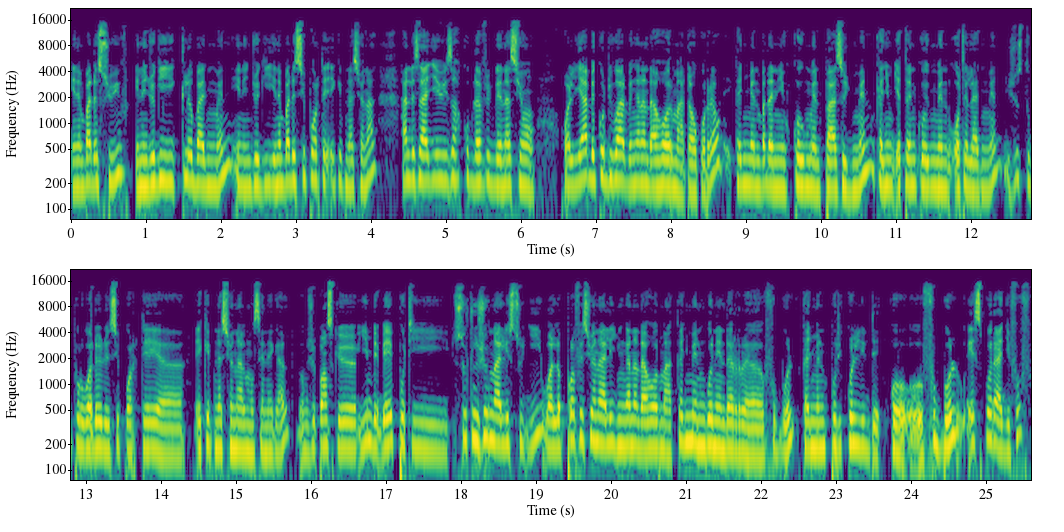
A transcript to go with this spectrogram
ina mbaɗa suivre ina jogui club aji mumen ina jogui ina mbaɗa supporté équipe nationale. Hande sa ƴeewi sah coupe d' afrique des nations hol yaaɓe côte d'ivoire ɓe gandanɗa hoorema taw ko rewɓe. Kañumen mbaɗani koyemumen passe uji mumen kañum ƴettani koyemumen hôtel aji mumen juste pour waɗoyde supporté euh, équipe national mo sénégal. Donc je pense que yimɓe ɓe poti surtout journaliste uji walla professionnel uji gandanɗa hoorema kañumen goni e nder euh, football kañumen poti kollidde ko euh, football e sport aji foof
